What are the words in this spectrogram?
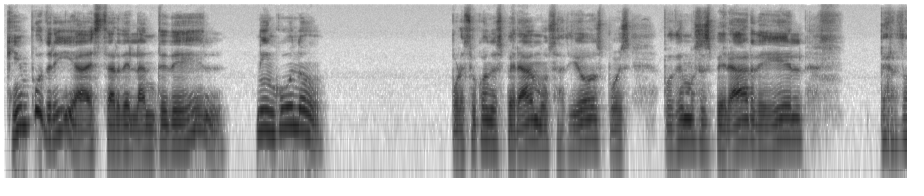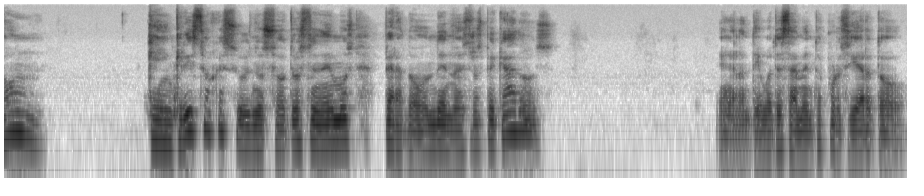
¿Quién podría estar delante de Él? Ninguno. Por eso cuando esperamos a Dios, pues podemos esperar de Él perdón, que en Cristo Jesús nosotros tenemos perdón de nuestros pecados. En el Antiguo Testamento, por cierto,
